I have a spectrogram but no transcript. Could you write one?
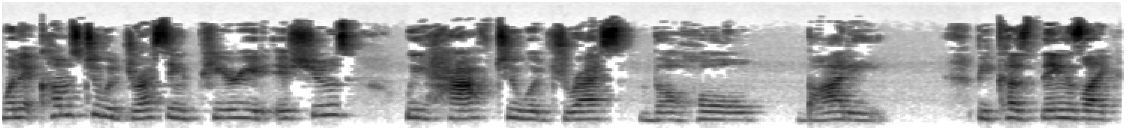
when it comes to addressing period issues, we have to address the whole body. Because things like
